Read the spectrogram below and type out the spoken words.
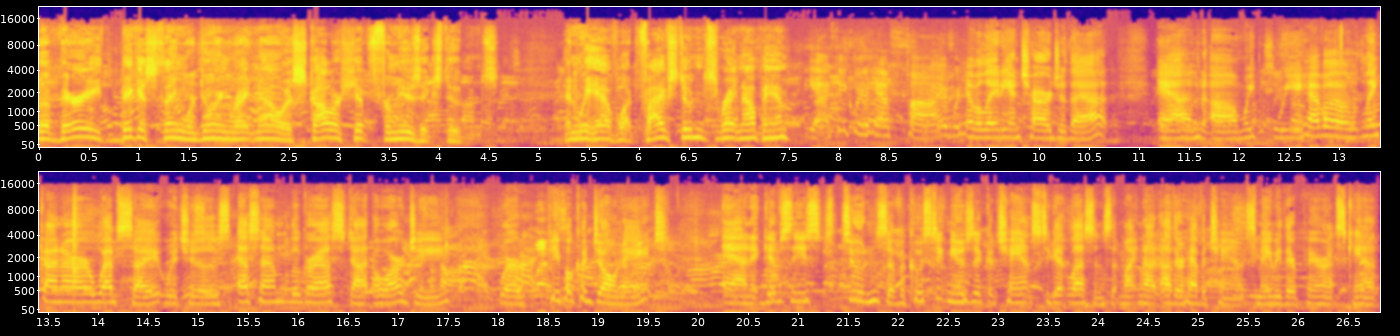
the very biggest thing we're doing right now is scholarships for music students. And we have, what, five students right now, Pam? Yeah, I think we have five. We have a lady in charge of that. And um, we, we have a link on our website, which is smbluegrass.org, where people could donate. And it gives these students of acoustic music a chance to get lessons that might not other have a chance. Maybe their parents can't,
